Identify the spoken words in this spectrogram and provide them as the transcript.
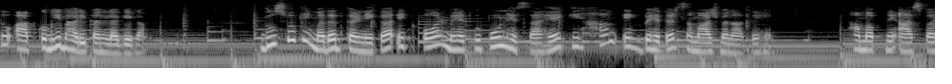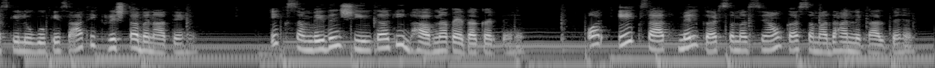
तो आपको भी भारीपन लगेगा। दूसरों की मदद करने का एक और महत्वपूर्ण हिस्सा है कि हम एक बेहतर समाज बनाते हैं। हम अपने आसपास के लोगों के साथ एक रिश्ता बनाते हैं। एक संवेदनशीलता की भावना पैदा करते हैं और एक साथ मिलकर समस्याओं का समाधान निकालते हैं,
